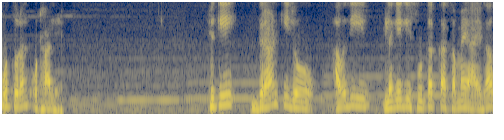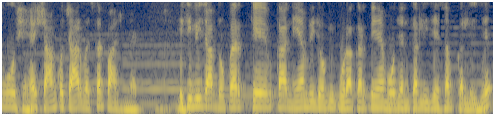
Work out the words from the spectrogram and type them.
वो तुरंत उठा लें। क्योंकि ग्रहण की जो अवधि लगेगी, सूतक का समय आएगा, वो है शाम को चार बजकर पाँच मिनट। इसी बीच आप दोपहर के का नियम भी जो भी पूरा करते हैं भोजन कर लीजिए सब कर लीजिए।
